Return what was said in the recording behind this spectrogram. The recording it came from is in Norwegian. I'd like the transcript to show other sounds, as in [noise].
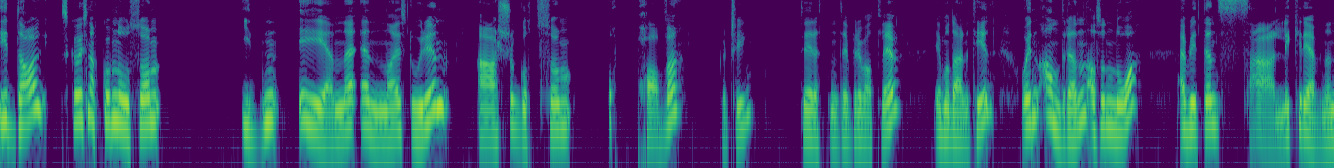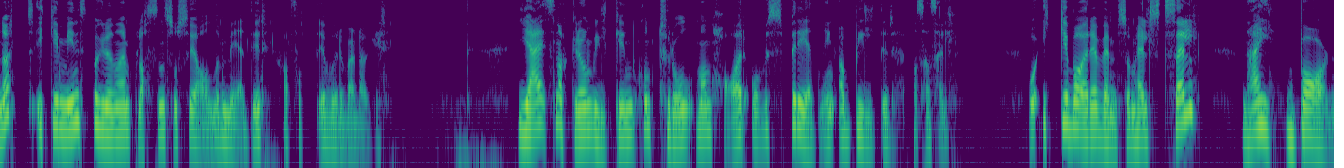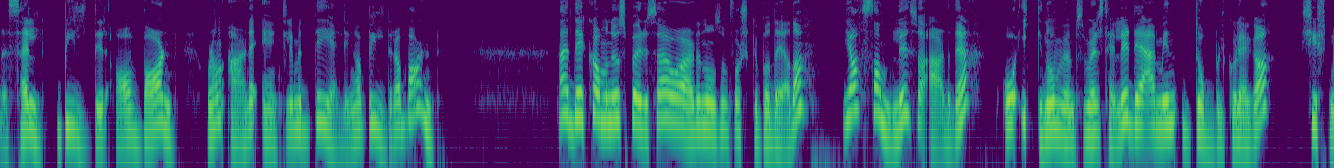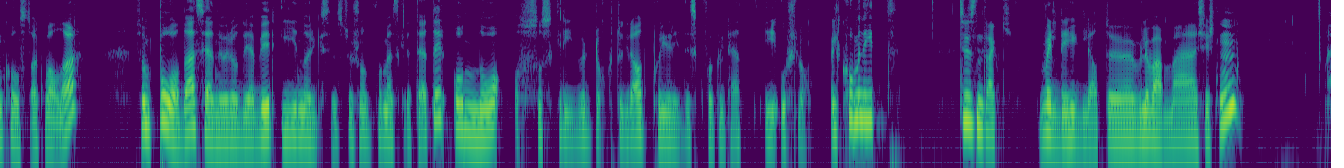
I dag skal vi snakke om noe som i den ene enden av historien er så godt som opphavet til retten til privatliv i moderne tid, og i den andre enden, altså nå, er blitt en særlig krevende nøtt, ikke minst på grunn av den plassen sosiale medier har fått i våre hverdager. Jeg snakker om hvilken kontroll man har over spredning av bilder av seg selv. Og ikke bare hvem som helst selv. Nei, barnecell. Bilder av barn. Hvordan er det egentlig med deling av bilder av barn? Nei, det kan man jo spørre seg, og er det noen som forsker på det, da? Ja, sannelig så er det det. Og ikke noe om hvem som helst heller. Det er min dobbeltkollega, Kirsten Kolstad Kvale, som både er seniorrådgiver i Norges institusjon for menneskerettigheter, og nå også skriver doktorgrad på juridisk fakultet i Oslo. Velkommen hit! Tusen takk. Veldig hyggelig at du ville være med, Kirsten.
